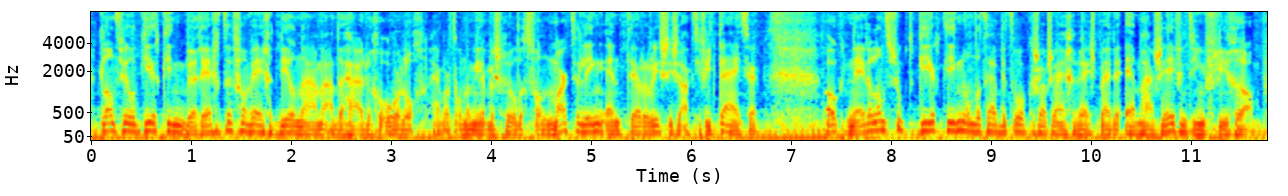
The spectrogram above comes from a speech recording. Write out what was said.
Het land wil Girkin berechten vanwege deelname aan de huidige oorlog. Hij wordt onder meer beschuldigd van marteling en terroristische activiteiten. Ook Nederland zoekt Girkin omdat hij betrokken zou zijn geweest... bij de MH17-vliegramp.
